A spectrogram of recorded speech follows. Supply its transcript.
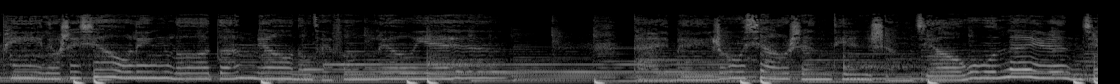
披流水秀零落断描浓彩风流眼，黛眉如小山天上娇无泪人间。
